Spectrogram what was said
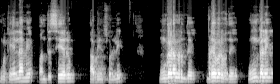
உங்களுக்கு எல்லாமே வந்து சேரும் அப்படின்னு சொல்லி உங்களிடமிருந்து விடைபெறுவது உங்களின்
